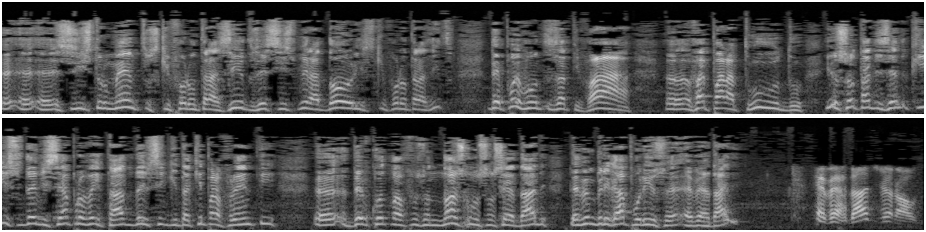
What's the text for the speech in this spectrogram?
eh, eh, esses instrumentos que foram trazidos, esses inspiradores que foram trazidos, depois vão desativar, ah, vai parar tudo. E o senhor está dizendo que isso deve ser aproveitado, deve seguir daqui para frente, eh, deve continuar funcionando. Nós, como sociedade, devemos brigar por isso, é- é verdade? É verdade, Geraldo,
